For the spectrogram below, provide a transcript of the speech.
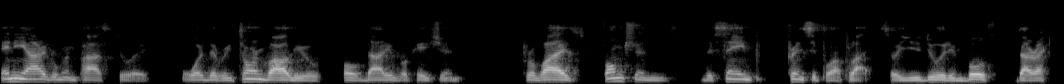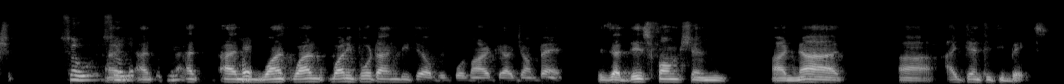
any argument passed to it or the return value of that invocation provides functions, the same principle applies. So you do it in both directions. So, And, and, and, and one, one, one important detail before Mark uh, jump in is that these functions are not uh, identity based.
